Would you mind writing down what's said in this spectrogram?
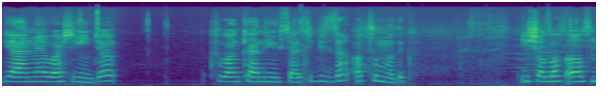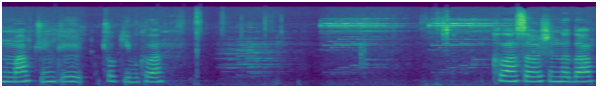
gelmeye başlayınca klan kendini yükseltti. Biz de atılmadık. İnşallah da atılmam çünkü çok iyi bir klan. Klan savaşında da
